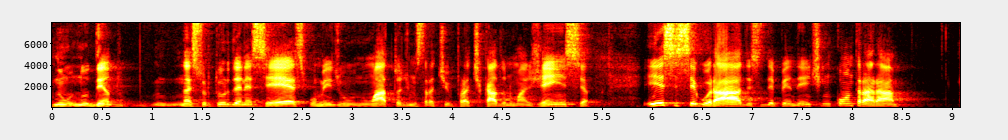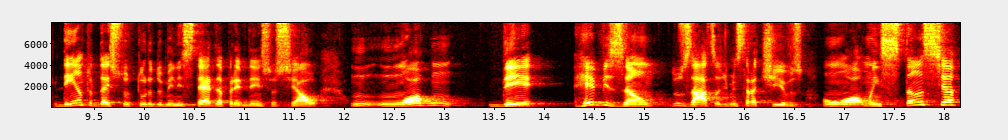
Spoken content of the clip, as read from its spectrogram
no, no dentro, na estrutura do INSS, por meio de um, um ato administrativo praticado numa agência, esse segurado, esse dependente, encontrará dentro da estrutura do Ministério da Previdência Social um, um órgão de revisão dos atos administrativos, uma instância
